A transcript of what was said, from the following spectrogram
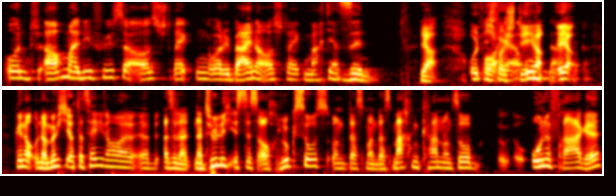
und auch mal die Füße ausstrecken oder die Beine ausstrecken, macht ja Sinn. Ja, und Vorher ich verstehe, ja, Genau, und da möchte ich auch tatsächlich nochmal, äh, also natürlich ist es auch Luxus und dass man das machen kann und so, äh, ohne Frage.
